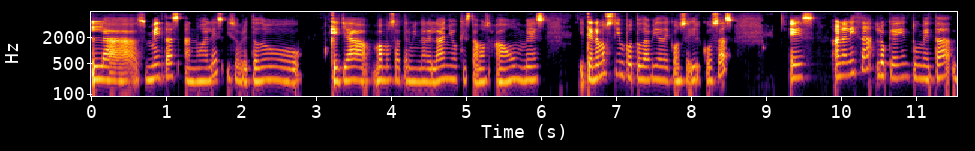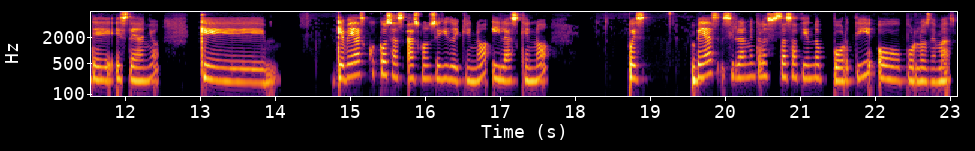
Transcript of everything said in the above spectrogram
las metas anuales y sobre todo que ya vamos a terminar el año, que estamos a un mes y tenemos tiempo todavía de conseguir cosas, es analiza lo que hay en tu meta de este año, que, que veas qué cosas has conseguido y que no, y las que no, pues veas si realmente las estás haciendo por ti o por los demás.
